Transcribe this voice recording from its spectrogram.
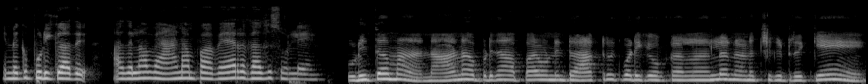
எனக்கு பிடிக்காது. அதெல்லாம் வேணாம்ப்பா. வேற ஏதாவது சொல்லேன் புனிதாம்மா நானும் அப்படிதான். அப்பா உன்னை டாக்டருக்கு படிக்க வைக்கலாம்ல நினச்சிக்கிட்டு இருக்கேன்.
